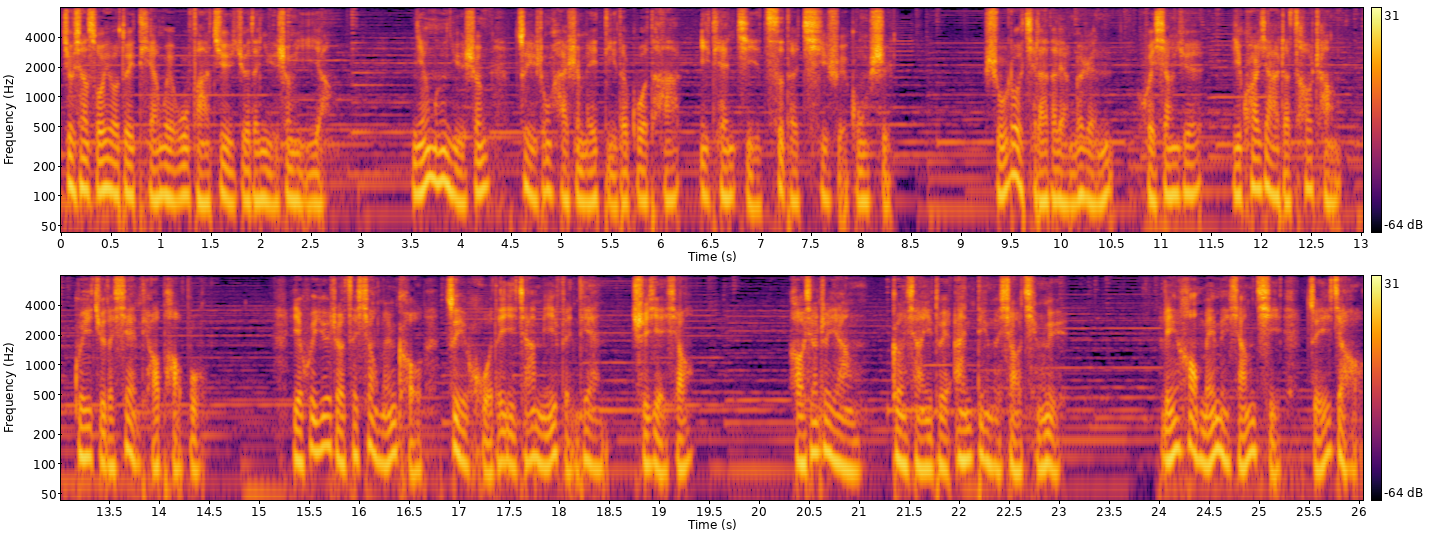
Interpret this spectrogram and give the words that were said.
就像所有对甜味无法拒绝的女生一样，柠檬女生最终还是没抵得过他一天几次的汽水攻势。熟络起来的两个人。会相约一块压着操场规矩的线条跑步，也会约着在校门口最火的一家米粉店吃夜宵，好像这样更像一对安定的小情侣。林浩每每想起，嘴角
